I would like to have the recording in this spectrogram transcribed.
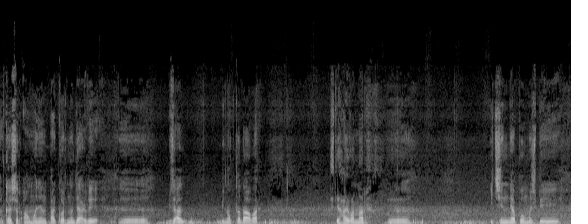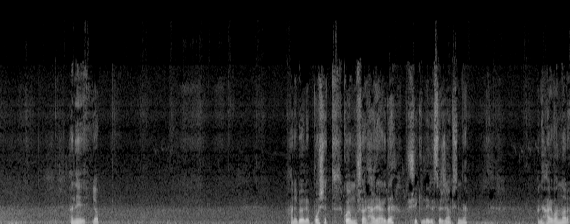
Arkadaşlar Almanya'nın parkurunda diğer bir e, güzel bir nokta daha var. İşte hayvanlar e, için yapılmış bir hani yap hani böyle poşet koymuşlar her yerde. Şu şekilde göstereceğim şimdi. Hani hayvanlar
